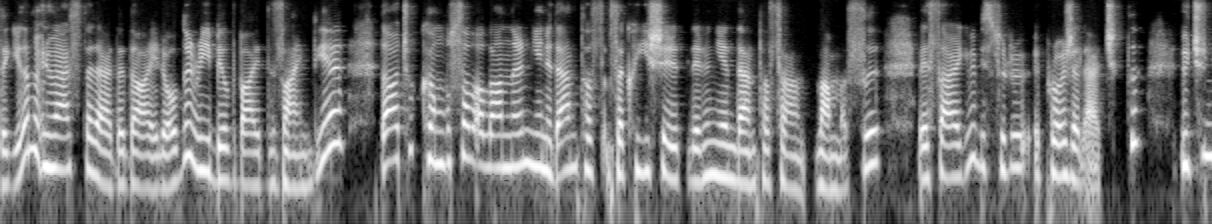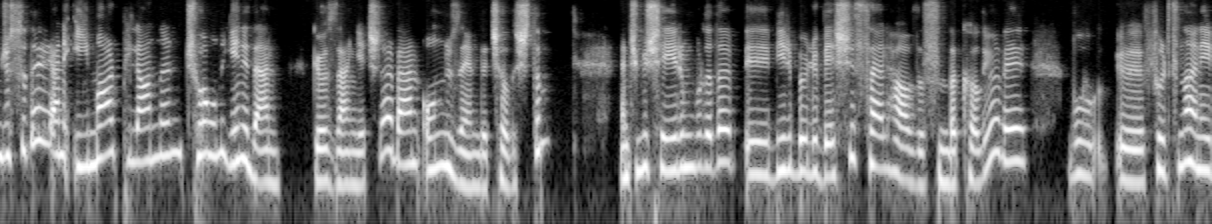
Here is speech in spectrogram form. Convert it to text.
da girdi ama üniversiteler de dahil oldu. Rebuild by Design diye. Daha çok kamusal alanların yeniden tas mesela kıyı şeritlerinin yeniden tasarlanması vesaire gibi bir sürü e, projeler çıktı. Üçüncüsü de yani imar planlarının çoğunu yeniden gözden geçtiler. Ben onun üzerinde çalıştım. Yani çünkü şehrin burada da e, 1 bölü 5'i sel havzasında kalıyor ve bu e, fırtına hani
